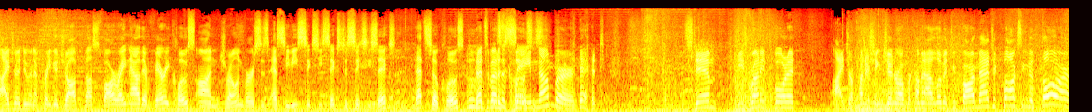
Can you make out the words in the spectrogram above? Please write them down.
Idra doing a pretty good job thus far. Right now, they're very close on drone versus SCV, 66 to 66. That's so close. That's about it's as the close same as number. Stim, he's running for it. Idra punishing Jinro for coming out a little bit too far. Magic boxing the Thor.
